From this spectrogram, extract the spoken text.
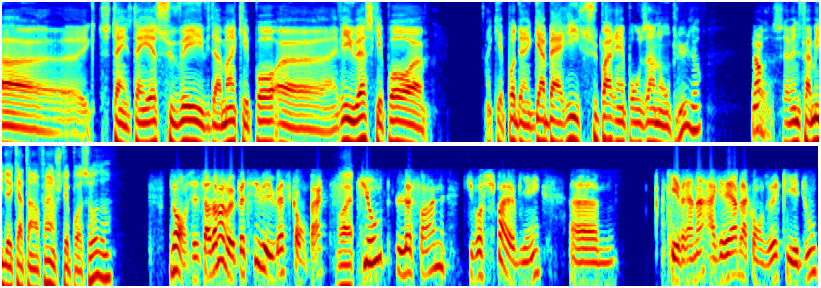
Euh, c'est un, SUV, évidemment, qui n'est pas euh, un VUS qui n'est pas, euh, qui est pas d'un gabarit super imposant non plus. Là. Non. Euh, si vous avez une famille de quatre enfants, achetez pas ça. Là. Non, c'est ça demeure un petit VUS compact, Ouais. cute, le fun, qui va super bien, euh, qui est vraiment agréable à conduire, qui est doux.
